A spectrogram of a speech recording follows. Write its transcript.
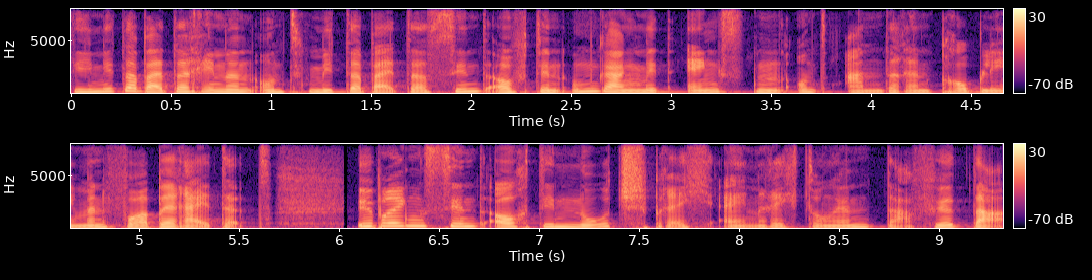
Die Mitarbeiterinnen und Mitarbeiter sind auf den Umgang mit Ängsten und anderen Problemen vorbereitet. Übrigens sind auch die Notsprecheinrichtungen dafür da.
